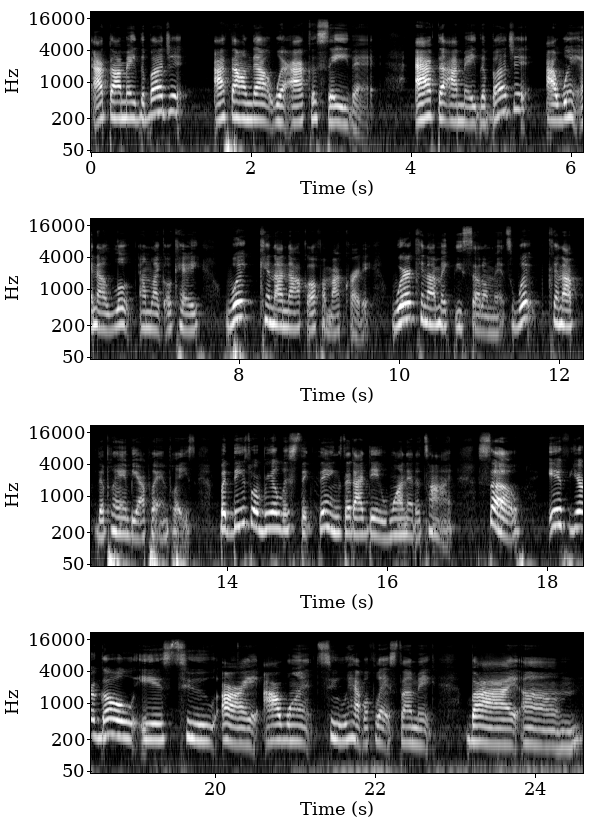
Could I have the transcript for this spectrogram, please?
After I made the budget, I found out where I could save at. After I made the budget, I went and I looked. I'm like, okay, what can I knock off of my credit? Where can I make these settlements? What can I the plan B I put in place? But these were realistic things that I did one at a time. So if your goal is to all right, I want to have a flat stomach by um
